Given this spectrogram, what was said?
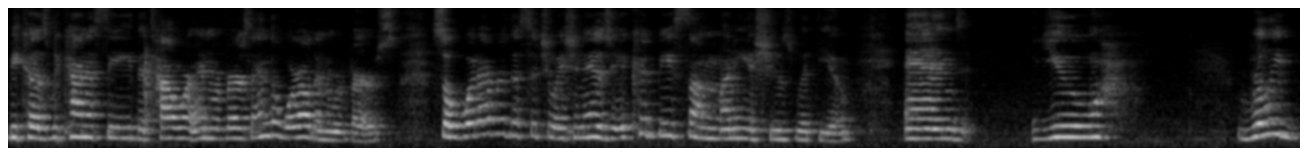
Because we kind of see the Tower in reverse and the World in reverse. So whatever the situation is, it could be some money issues with you. And you really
